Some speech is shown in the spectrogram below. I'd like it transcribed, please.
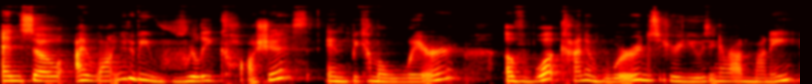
And so I want you to be really cautious and become aware of what kind of words you're using around money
